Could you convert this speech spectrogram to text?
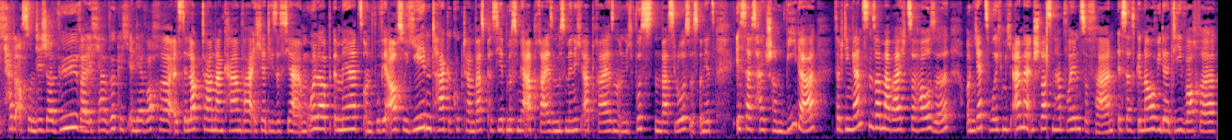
ich hatte auch so ein Déjà-vu, weil ich ja wirklich in der Woche, als der Lockdown dann kam, war ich ja dieses Jahr im Urlaub im März und wo wir auch so jeden Tag geguckt haben, was passiert, müssen wir abreisen, müssen wir nicht abreisen und nicht wussten, was los ist. Und jetzt ist das halt schon wieder. Jetzt habe ich den ganzen Sommer war ich zu Hause und jetzt, wo ich mich einmal entschlossen habe, wohin zu fahren, ist das genau wieder die Woche,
